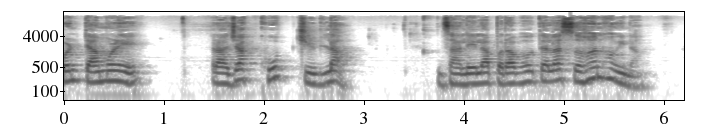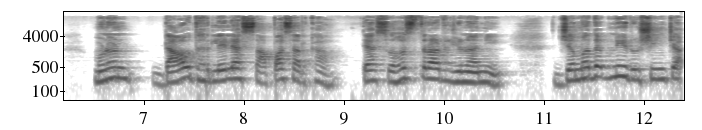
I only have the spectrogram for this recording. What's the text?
पण त्यामुळे राजा खूप चिडला. झालेला पराभव त्याला सहन होईना. म्हणून डाव धरलेल्या सापासारखा त्या सहस्त्रार्जुनानी जमदग्नी ऋषींच्या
